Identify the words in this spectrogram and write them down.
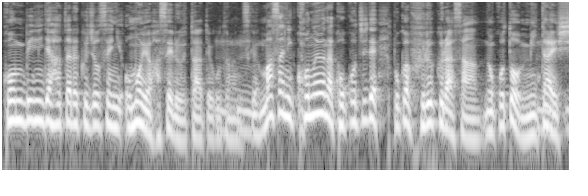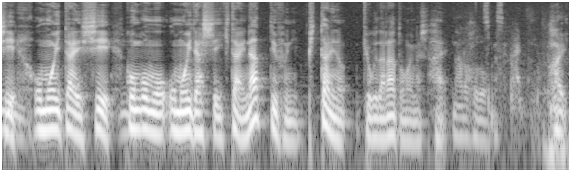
コンビニで働く女性に思いを馳せる歌ということなんですけど、まさにこのような心地で僕は古倉さんのことを見たいし、思いたいし今後も思い出していきたいなっていうふうにぴったりの曲だなと思いました。はい、なるほど。すいませんはい。はい、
